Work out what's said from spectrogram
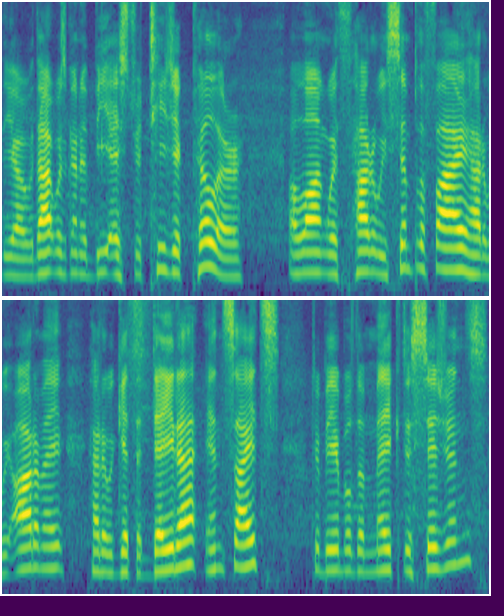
you know that was going to be a strategic pillar along with how do we simplify, how do we automate, how do we get the data insights to be able to make decisions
